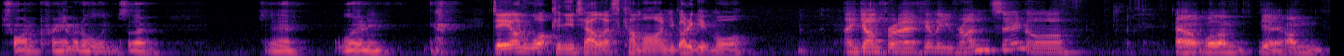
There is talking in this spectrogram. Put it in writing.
trying to cram it all in? So yeah, learning. Dion, what can you tell us? Come on, you got to give more. Are you going for a hilly run soon, or Um, well, I'm yeah, I'm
